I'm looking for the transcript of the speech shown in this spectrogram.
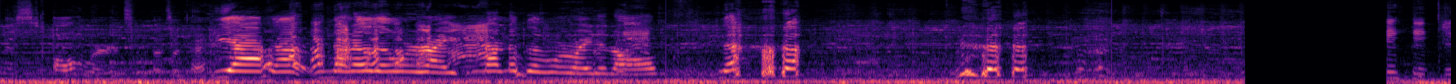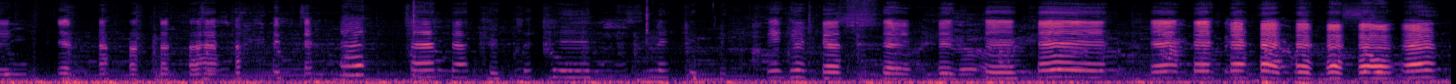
Missed all the words, but that's okay. Yeah, that, none of them were right. None of them were right at all. So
